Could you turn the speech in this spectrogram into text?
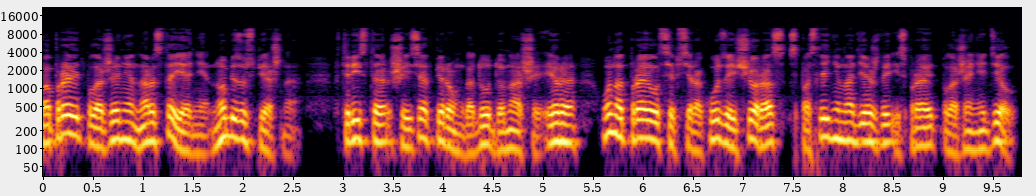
поправить положение на расстоянии, но безуспешно. В 361 году до нашей эры он отправился в Сиракузы еще раз с последней надеждой исправить положение дел.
